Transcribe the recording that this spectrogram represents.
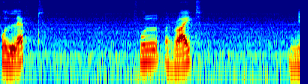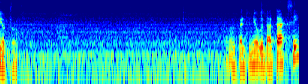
full left, full right, neutral. We continue with our taxi.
